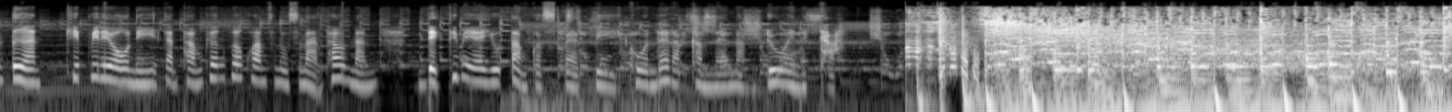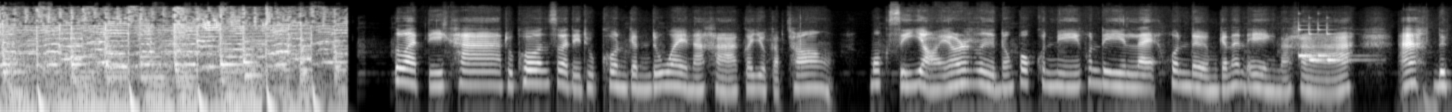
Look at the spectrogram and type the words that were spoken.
ำเตือน คลิปวิดีโอนี้จัดทำขึ้นเพื่อความสนุกสนานเท่านั้น เด็กที่มีอายุต่ำกว่า 18 ปี ควรได้รับคำแนะนำด้วยนะคะ สวัสดีค่ะ ทุกคน สวัสดีทุกคนกันด้วยนะคะ ก็อยู่กับช่อง มกสีหยอยหรือน้องปกคนนี้คนดีและคนเดิมกันนั่นเองนะคะอะดึก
